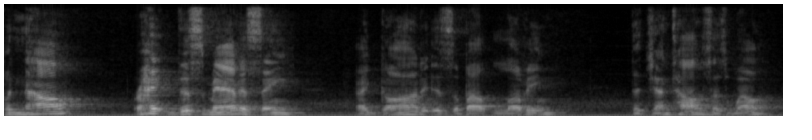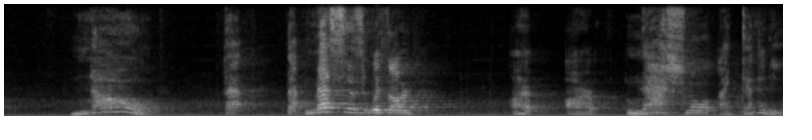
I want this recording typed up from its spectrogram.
but now, right, this man is saying, right, God is about loving the Gentiles as well. No, that that messes with our our our national identity,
